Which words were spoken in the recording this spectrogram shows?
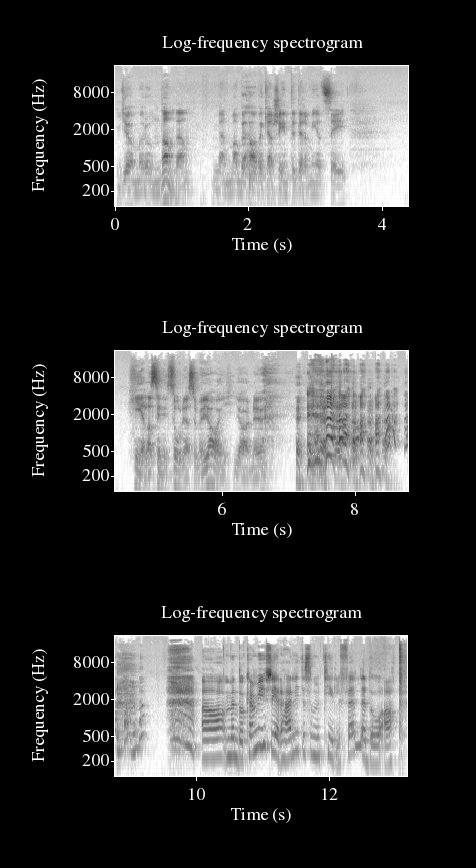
gömmer undan den. Men man behöver kanske inte dela med sig hela sin historia som jag gör nu. Ja, men då kan vi ju se det här lite som ett tillfälle då att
